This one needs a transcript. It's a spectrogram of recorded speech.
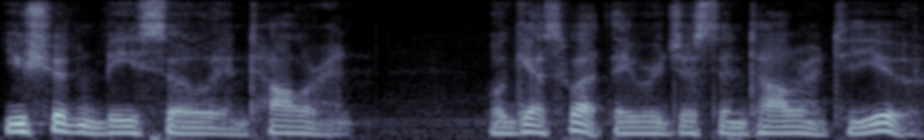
you shouldn't be so intolerant. Well, guess what? They were just intolerant to you.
